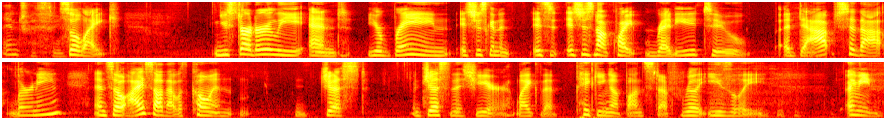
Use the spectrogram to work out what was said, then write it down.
interesting So like you start early and your brain it's just going to it's it's just not quite ready to adapt to that learning. And so I saw that with Cohen just just this year, like the picking up on stuff really easily. I mean,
